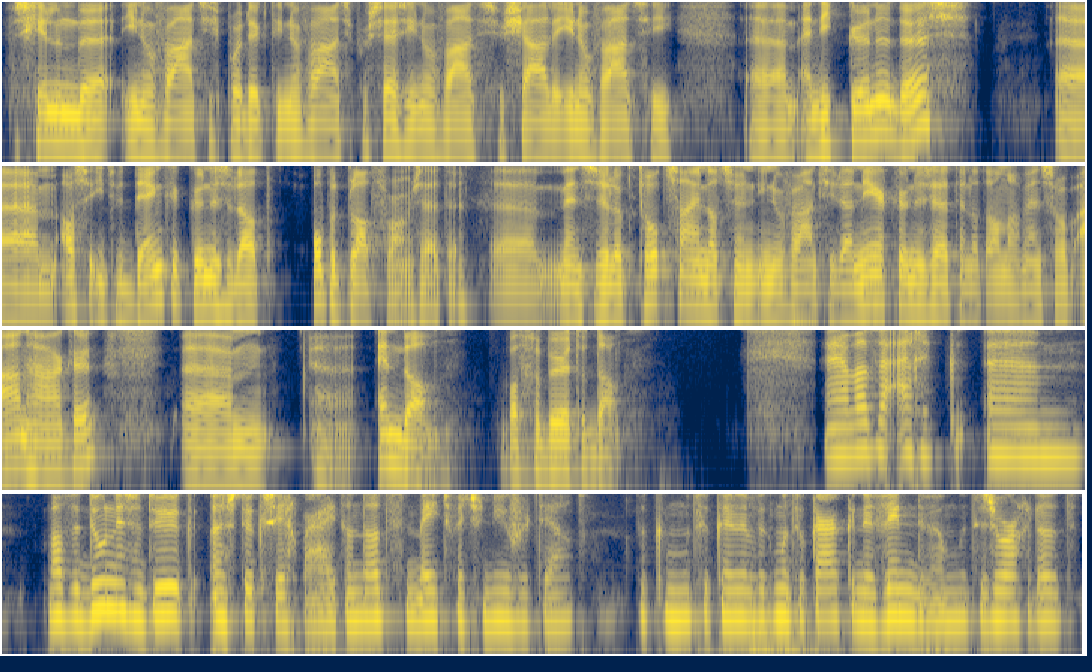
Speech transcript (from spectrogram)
verschillende innovaties, productinnovatie, procesinnovatie, sociale innovatie. Um, en die kunnen dus, um, als ze iets bedenken, kunnen ze dat op het platform zetten. Uh, mensen zullen ook trots zijn dat ze hun innovatie daar neer kunnen zetten en dat andere mensen erop aanhaken. Uh, en dan? Wat gebeurt er dan? Nou ja, wat we eigenlijk, um, wat we doen is natuurlijk een stuk zichtbaarheid. En dat is een beetje wat je nu vertelt. We moeten, kunnen, we moeten elkaar kunnen vinden. We moeten zorgen dat het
